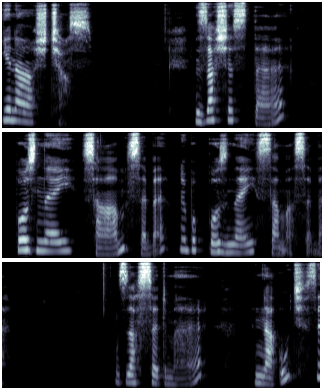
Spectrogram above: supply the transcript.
je náš čas. Za šesté, poznej sám sebe nebo poznej sama sebe. Za sedmé, nauč se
